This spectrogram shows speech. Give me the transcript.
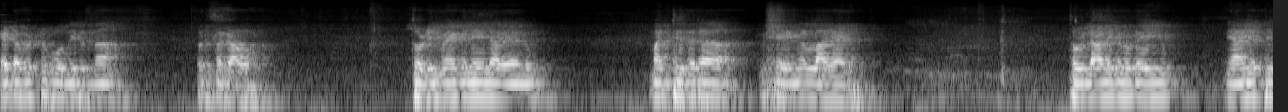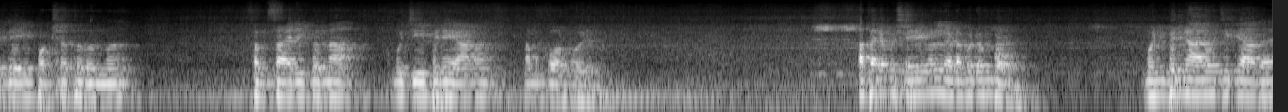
ഇടപെട്ടു പോന്നിരുന്ന ഒരു സഖാവാണ്. തൊഴിൽ മേഖലയിലായാലും മറ്റിതര വിഷയങ്ങളിലായാലും തൊഴിലാളികളുടെയും ന്യായത്തിന്റെയും പക്ഷത്ത് നിന്ന് സംസാരിക്കുന്ന മുജീബിനെയാണ് നമുക്ക് ഓർമ്മ വരുന്നത്. അത്തരം വിഷയങ്ങളിൽ ഇടപെടുമ്പോൾ മുൻപിനാലോചിക്കാതെ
